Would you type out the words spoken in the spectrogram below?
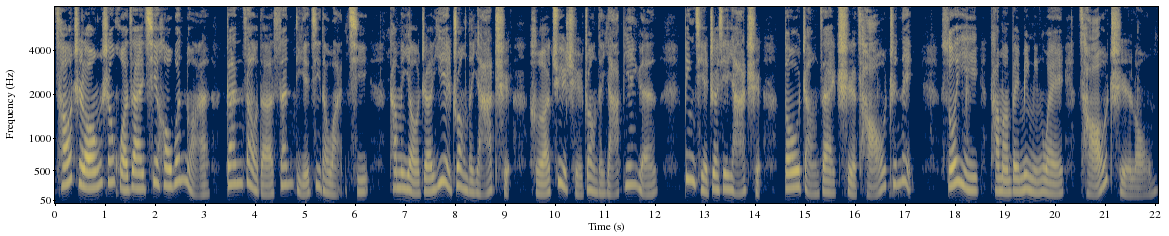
草齿龙生活在气候温暖、干燥的三叠纪的晚期。它们有着叶状的牙齿和锯齿状的牙边缘，并且这些牙齿都长在齿槽之内，所以它们被命名为草齿龙。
